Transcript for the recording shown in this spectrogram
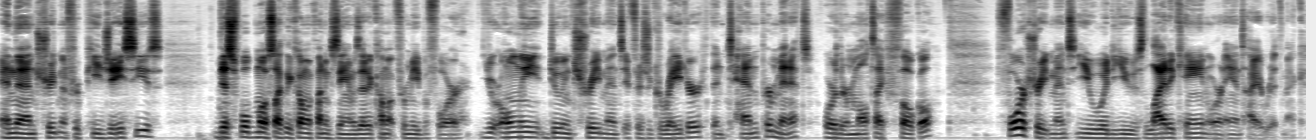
And then treatment for PJCs, this will most likely come up on exams that have come up for me before. You're only doing treatment if there's greater than 10 per minute or they're multifocal. For treatment, you would use lidocaine or an antiarrhythmic.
